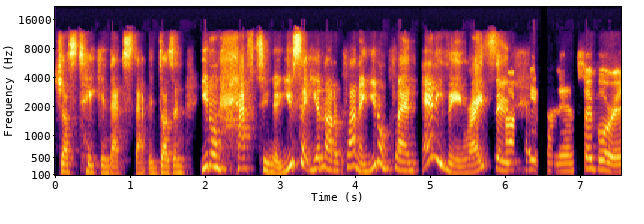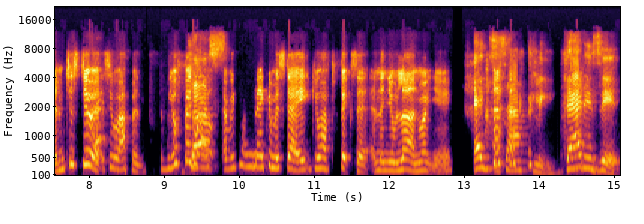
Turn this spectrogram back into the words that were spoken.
just taking that step. It doesn't, you don't have to know. You said you're not a planner. You don't plan anything, right? So I hate planning. So boring. Just do it. See what happens. You'll figure just, out every time you make a mistake, you'll have to fix it and then you'll learn, won't you? exactly. that is it.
